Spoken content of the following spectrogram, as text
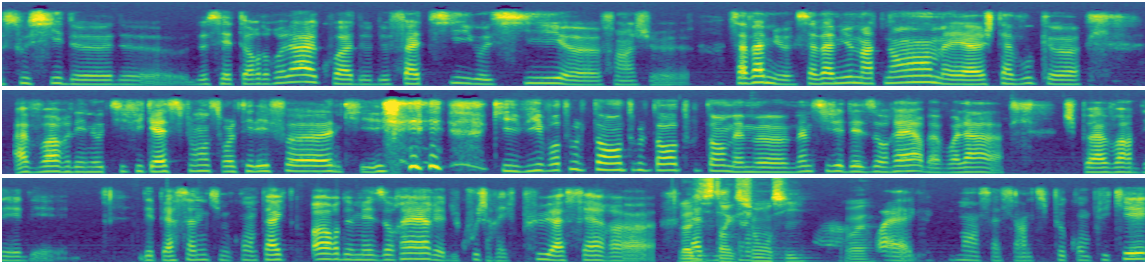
soucis de, cet ordre-là, quoi, de, fatigue aussi. euh, Enfin, je, ça va mieux, ça va mieux maintenant, mais euh, je t'avoue que avoir les notifications sur le téléphone qui, qui vibrent tout le temps, tout le temps, tout le temps, même, si j'ai des horaires, bah voilà, je peux avoir des, des personnes qui me contactent hors de mes horaires et du coup, j'arrive plus à faire la, la distinction aussi. Ouais. Ouais, exactement. Ça, c'est un petit peu compliqué.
